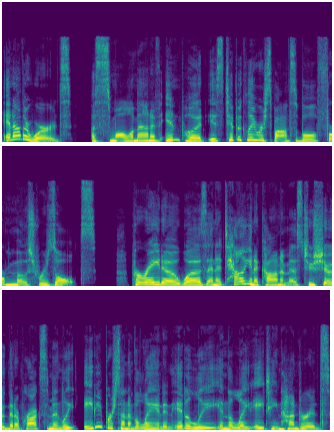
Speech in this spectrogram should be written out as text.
In other words, a small amount of input is typically responsible for most results. Pareto was an Italian economist who showed that approximately 80% of the land in Italy in the late 1800s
